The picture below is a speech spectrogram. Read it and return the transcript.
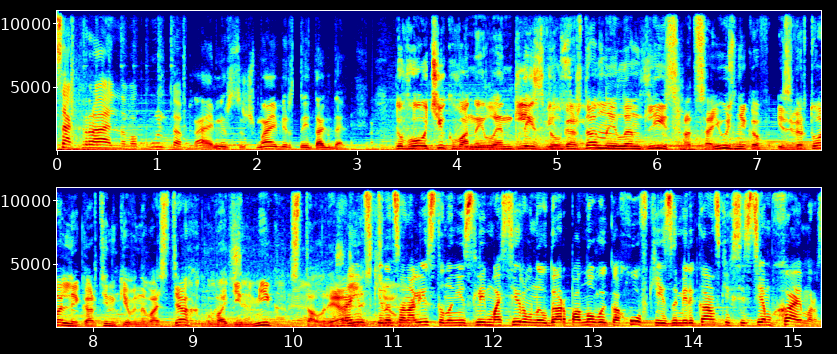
сакрального культа. Хаймерсы, шмайберсы и так далее. Довгоочікуваний ленд-ліз від Долгожданный ленд-лиз от союзников из виртуальной картинки в новостях в один миг стал Украинские реальностью. националисты нанесли массированный удар по новой Каховке из американских систем «Хаймерс».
